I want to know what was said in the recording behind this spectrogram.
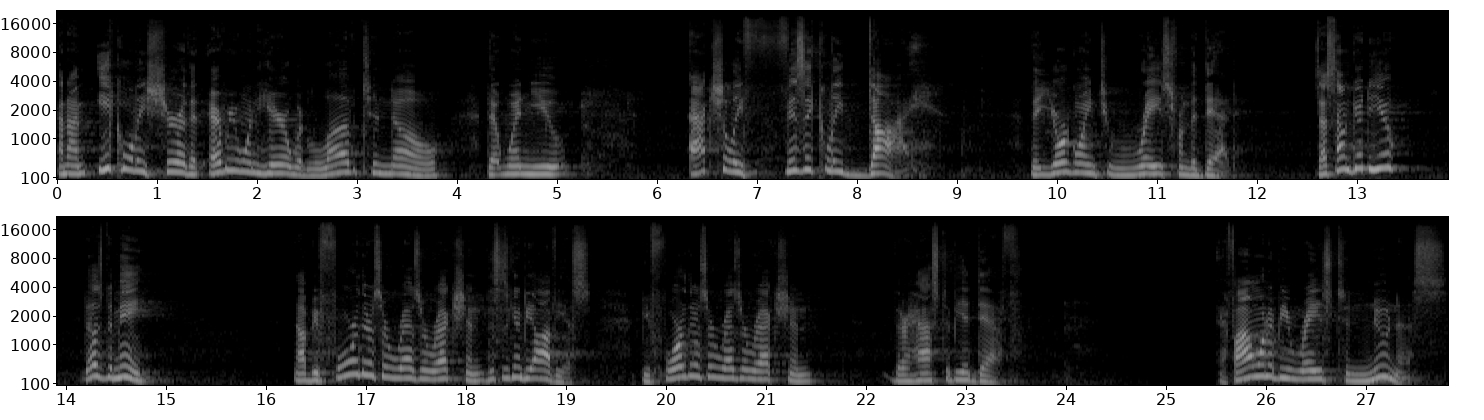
And I'm equally sure that everyone here would love to know that when you actually physically die, that you're going to raise from the dead. Does that sound good to you? It does to me. Now, before there's a resurrection, this is going to be obvious. Before there's a resurrection, there has to be a death. If I want to be raised to newness,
